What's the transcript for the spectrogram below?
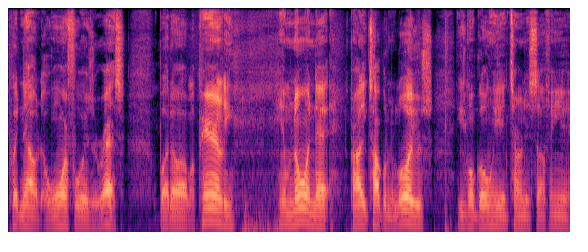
putting out a warrant for his arrest. But um, apparently, him knowing that, probably talking to lawyers, he's gonna go ahead and turn himself in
